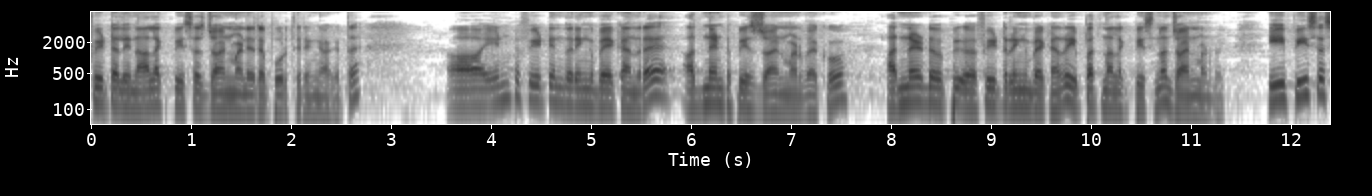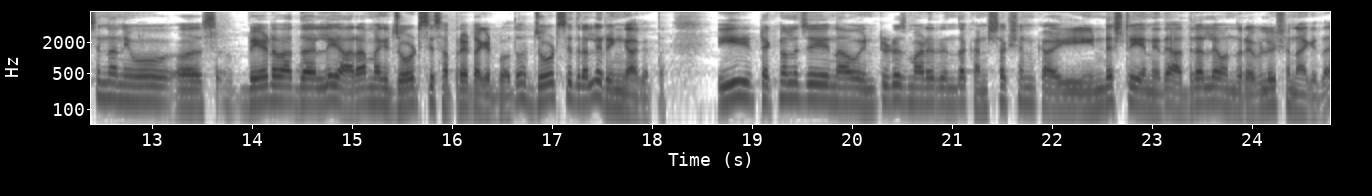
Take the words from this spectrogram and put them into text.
ಫೀಟಲ್ಲಿ ನಾಲ್ಕು ಪೀಸಸ್ ಜಾಯಿನ್ ಮಾಡಿದರೆ ಪೂರ್ತಿ ರಿಂಗ್ ಆಗುತ್ತೆ. ಎಂಟು ಫೀಟಿಂದು ರಿಂಗ್ ಬೇಕಂದರೆ ಹದಿನೆಂಟು ಪೀಸ್ ಜಾಯಿನ್ ಮಾಡಬೇಕು. ಹನ್ನೆರಡು ಫೀಟ್ ರಿಂಗ್ ಬೇಕಂದರೆ ಇಪ್ಪತ್ನಾಲ್ಕು ಪೀಸನ್ನ ಜಾಯಿನ್ ಮಾಡಬೇಕು. ಈ ಪೀಸಸ್ಸನ್ನು ನೀವು ಬೇಡವಾದಲ್ಲಿ ಆರಾಮಾಗಿ ಜೋಡಿಸಿ ಸಪ್ರೇಟಾಗಿಡ್ಬೋದು ಜೋಡಿಸಿದ್ರಲ್ಲಿ ರಿಂಗ್ ಆಗುತ್ತೆ. ಈ ಟೆಕ್ನಾಲಜಿ ನಾವು ಇಂಟ್ರೊಡ್ಯೂಸ್ ಮಾಡೋದ್ರಿಂದ ಕನ್ಸ್ಟ್ರಕ್ಷನ್ ಕ, ಈ ಇಂಡಸ್ಟ್ರಿ ಏನಿದೆ, ಅದರಲ್ಲೇ ಒಂದು ರೆವಲ್ಯೂಷನ್ ಆಗಿದೆ.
